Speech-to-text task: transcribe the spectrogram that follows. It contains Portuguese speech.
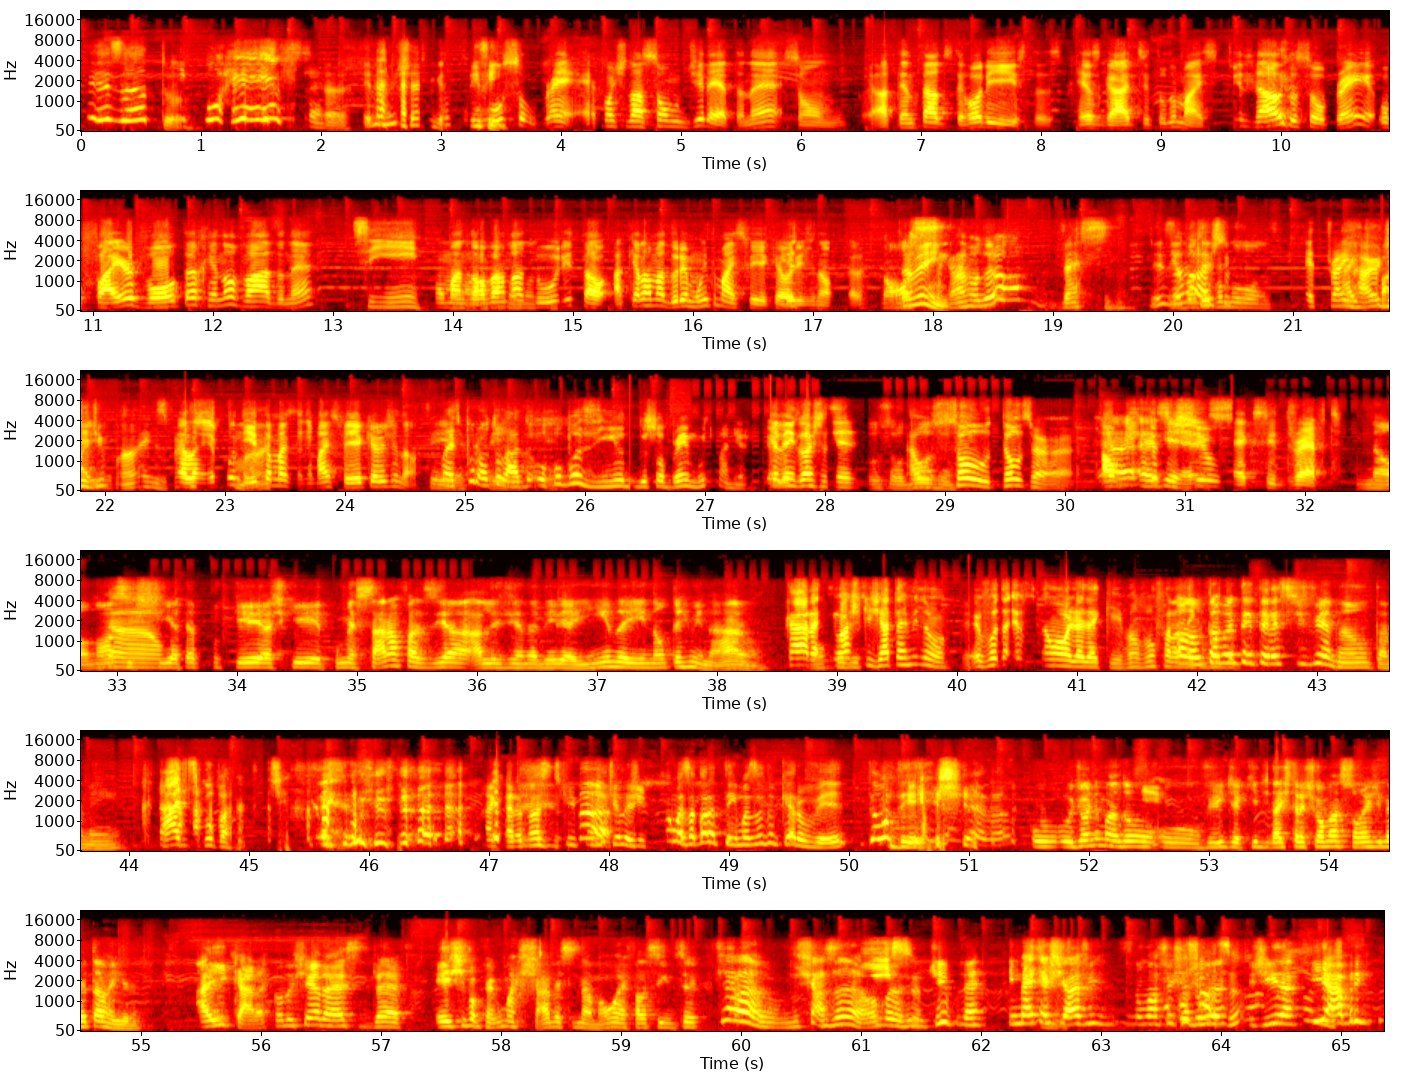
Exato. Porra é essa? É, Ele não enxerga. Enfim, O Soul Brain é continuação direta, né? São atentados terroristas, resgates e tudo mais. No final do Soul Brain, o Fire volta renovado, né? Sim. Com uma Ah, nova como- armadura e tal. Aquela armadura é muito mais feia que a original, cara. Nossa, vendo? aquela armadura é uma péssima. Eu exato. botar Isso como é tryhard demais. velho. Ela é bonita, mas ela é mais feia que a original. feia, Mas por outro feia, lado, o feia. robozinho do Soul Brain é muito maneiro. Também gosto dele. Usou É o 12. Soul Dozer. Alguém É, que é, assistiu é. X-Draft? Não, não, Não. assisti, até porque acho que começaram a fazer a legenda dele ainda e não terminaram. Cara, Vamos eu fazer- acho que já terminou. Eu vou, dar, eu vou dar uma olhada aqui. Vamos, vamos falando Não, não também tem interesse de ver, não, também. Ah, desculpa. Ah, cara, não assisti porque não. Não, mas agora tem, mas eu não quero ver. Então deixa. O, o Johnny mandou um, um vídeo aqui das transformações de Metal Hero. Aí, cara, quando chega na S-Draft, ele tipo, pega uma chave assim na mão, aí fala assim, você, sei lá, no Shazam, uma coisa assim do tipo, né? E mete a chave numa fechadura, gira e abre.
